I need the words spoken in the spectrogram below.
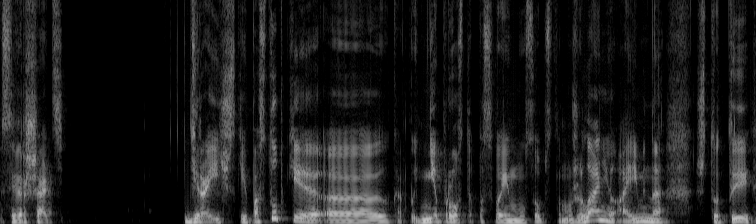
совершать героические поступки как бы не просто по своему собственному желанию, а именно, что ты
